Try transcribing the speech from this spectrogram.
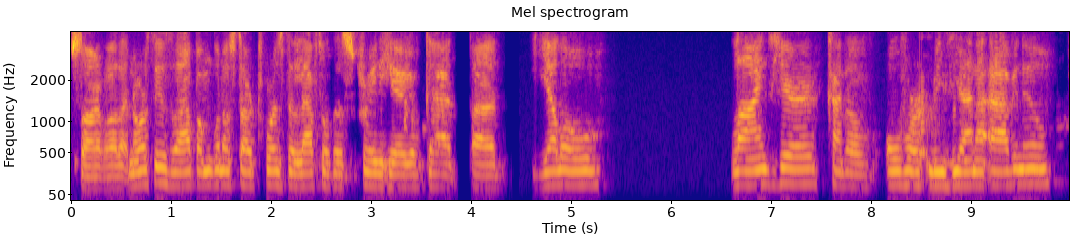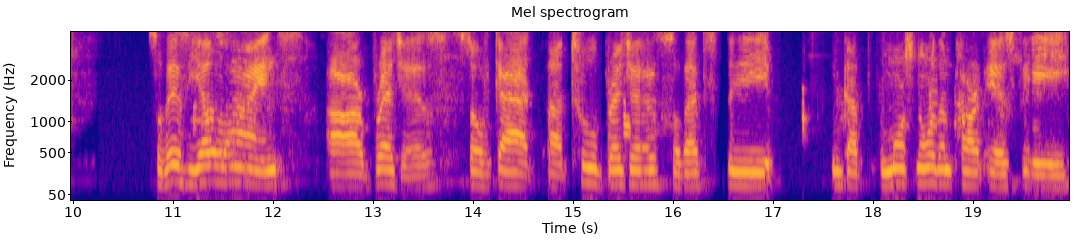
sorry about that. North is up. I'm going to start towards the left of the screen here. You've got uh, yellow lines here, kind of over Louisiana Avenue. So these yellow lines are bridges. So we've got uh, two bridges. So that's the we've got the most northern part is the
